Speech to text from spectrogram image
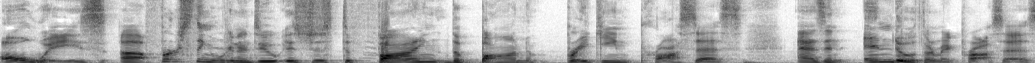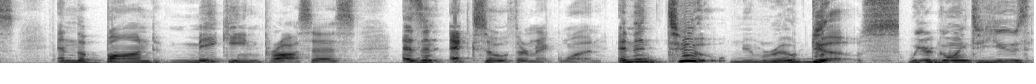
always, uh, first thing we're gonna do is just define the bond breaking process as an endothermic process and the bond making process as an exothermic one. And then two, numero dos. We are going to use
